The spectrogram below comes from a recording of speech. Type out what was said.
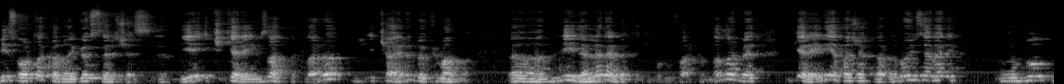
biz ortak aday göstereceğiz diye iki kere imza attıkları iki ayrı doküman var. Ee, liderler elbette ki bunun farkındalar ve gereğini yapacaklardır. O yüzden hani bu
